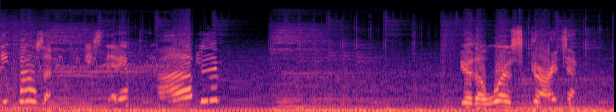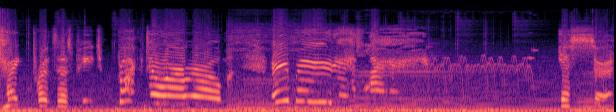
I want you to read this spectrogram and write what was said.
King Bowser, is there a problem? You're the worst guards ever. Take Princess Peach back to her room immediately! Yes, sir.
